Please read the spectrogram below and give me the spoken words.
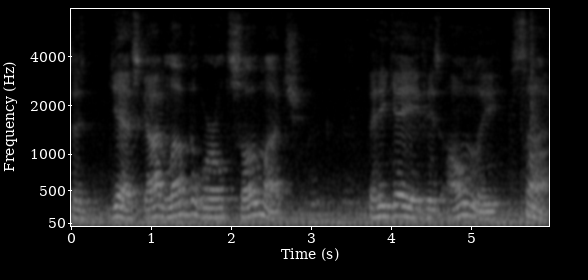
says, yes, God loved the world so much that he gave his only son.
